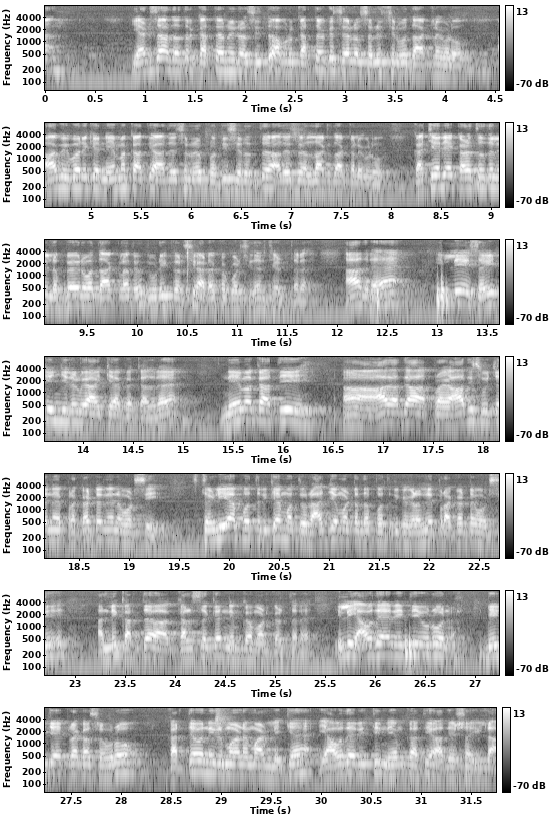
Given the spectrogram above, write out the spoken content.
ಎರಡು ಸಾವಿರದ ಹತ್ತರ ಕರ್ತವ್ಯ ನಿರ್ವಹಿಸಿದ್ದು, ಅವರು ಕರ್ತವ್ಯಕ್ಕೆ ಸೇರಲು ಸಲ್ಲಿಸಿರುವ ದಾಖಲೆಗಳು ಹಾಗೂ ಇವರಿಗೆ ನೇಮಕಾತಿ ಆದೇಶಗಳನ್ನು ಪ್ರತಿ ಸೇರುತ್ತೆ ಆದೇಶ ಎಲ್ಲ ದಾಖಲೆಗಳು. ಕಚೇರಿಯ ಕಡತದಲ್ಲಿ ಲಭ್ಯವಿರುವ ದಾಖಲಾತಿ ದೃಢೀಕರಿಸಿ ಅಡಕಗೊಳಿಸಿದೆ ಅಂತ ಹೇಳ್ತಾರೆ. ಆದರೆ, ಇಲ್ಲಿ ಸೈಟ್ ಇಂಜಿನಿಯರ್ಗೆ ಆಯ್ಕೆ ಆಗಬೇಕಾದ್ರೆ ನೇಮಕಾತಿ ಆದಿಸೂಚನೆ ಪ್ರಕಟಣೆಯನ್ನು ಹೊಡಿಸಿ ಸ್ಥಳೀಯ ಪತ್ರಿಕೆ ಮತ್ತು ರಾಜ್ಯ ಮಟ್ಟದ ಪತ್ರಿಕೆಗಳಲ್ಲಿ ಪ್ರಕಟ ಹೊರಡಿಸಿ ಅಲ್ಲಿ ಕರ್ತ, ಕೆಲಸಕ್ಕೆ ನೇಮಕ ಮಾಡ್ಕೊಳ್ತಾರೆ. ಇಲ್ಲಿ ಯಾವುದೇ ರೀತಿ ಇವರು, ಬಿ. ಜಯಪ್ರಕಾಶ್ ಅವರು ಕರ್ತವ್ಯ ನಿರ್ಮಾಣ ಮಾಡಲಿಕ್ಕೆ ಯಾವುದೇ ರೀತಿ ನೇಮಕಾತಿ ಆದೇಶ ಇಲ್ಲ.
